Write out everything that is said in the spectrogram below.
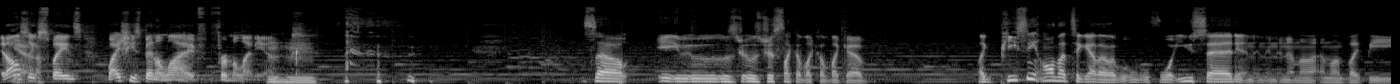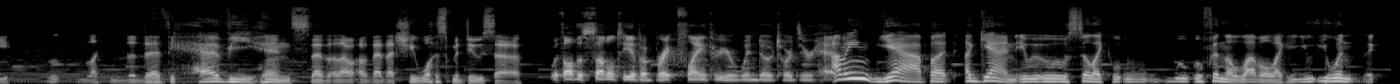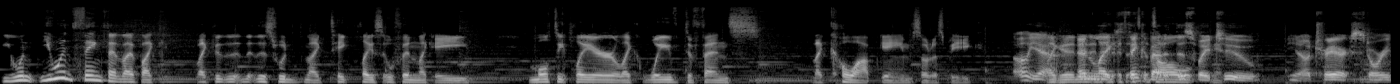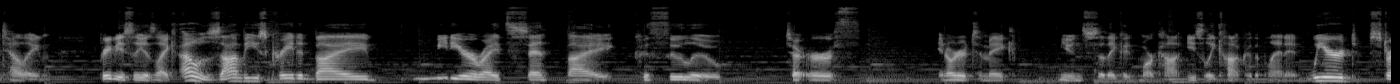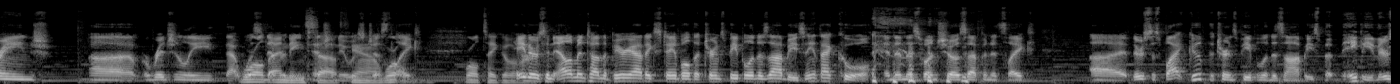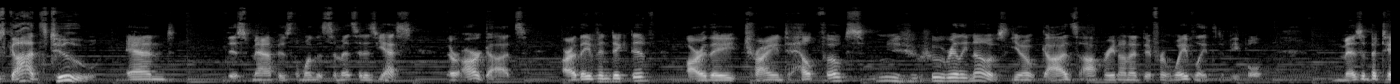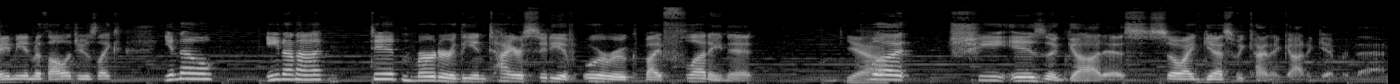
it also yeah. explains why she's been alive for millennia. Mm-hmm. so it, it, was it was just like a like a like a like piecing all that together like, with what you said and, and, and, and, like the like the, the, the heavy hints that, that that she was Medusa. With all the subtlety of a brick flying through your window towards your head. I mean, yeah, but again, it, it was still like within the level. Like you, you wouldn't, like, you wouldn't, you wouldn't think that like like like th- th- this would like take place within like a multiplayer like wave defense like co-op game, so to speak. Oh yeah, like, it- and it- like it's- think about all- it this way yeah. too. You know, Treyarch's storytelling previously is like, oh, zombies created by meteorites sent by Cthulhu to Earth in order to make mutants so they could more con- easily conquer the planet. Weird, strange. Uh, originally, that was never the intention. stuff. It was yeah, just world, like, world takeover. hey, there's an element on the periodic table that turns people into zombies. Ain't that cool? And then this one shows up and it's like, uh, there's this black goop that turns people into zombies, but maybe there's gods too. And this map is the one that cements it as yes, there are gods. Are they vindictive? Are they trying to help folks? Who who really knows? You know, gods operate on a different wavelength to people. Mesopotamian mythology was like, you know, Inanna did murder the entire city of Uruk by flooding it, yeah. but she is a goddess, so I guess we kind of got to give her that.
